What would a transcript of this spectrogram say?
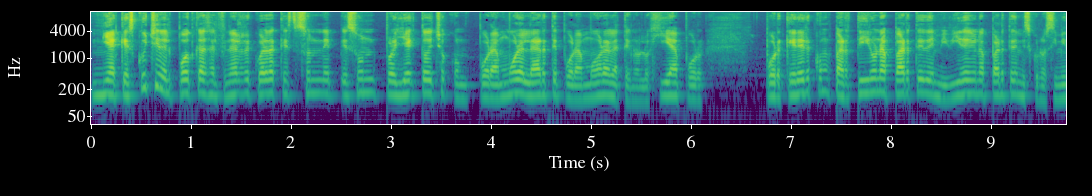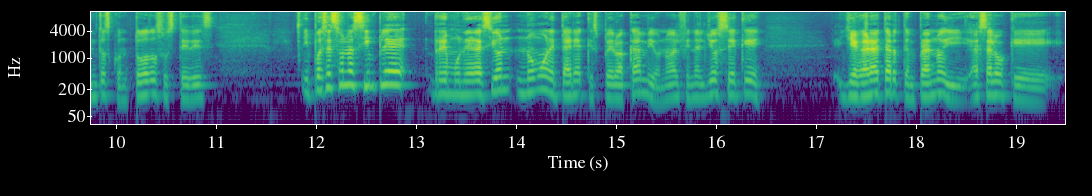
ni a que escuchen el podcast, al final recuerda que esto es un, es un proyecto hecho con, por amor al arte, por amor a la tecnología, por, por querer compartir una parte de mi vida y una parte de mis conocimientos con todos ustedes y pues es una simple remuneración no monetaria que espero a cambio, ¿no? Al final yo sé que llegará tarde o temprano y es algo que,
